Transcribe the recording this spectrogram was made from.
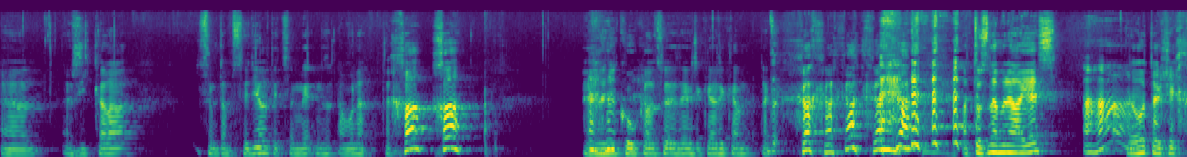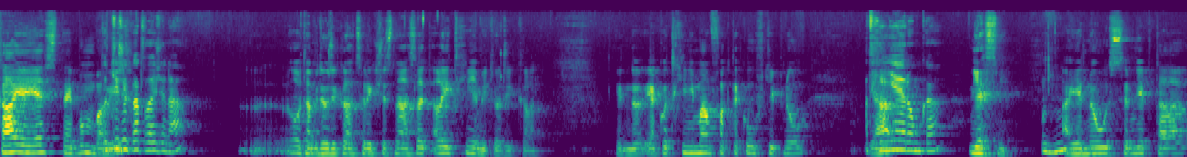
uh, říkala, jsem tam seděl, teď jsem, ne, a ona, cha, cha, a já na ní koukal, co je, tak říká, říkám, tak cha, cha, cha, cha, cha. A to znamená yes. Aha. No, takže cha je yes, to je bomba. To ti řekla tvoje žena? No, tam mi to říkala celých 16 let, ale i tchyně mi to říkala. Jedno, jako tchyni mám fakt takovou vtipnou. A tchyně je Romka? Jasně. A jednou se mě ptala,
